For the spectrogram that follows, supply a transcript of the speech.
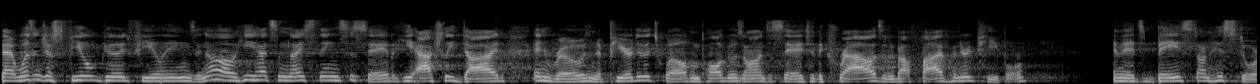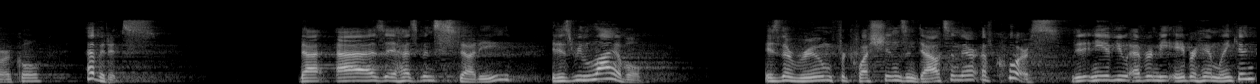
That wasn't just feel good feelings and, oh, he had some nice things to say, but he actually died and rose and appeared to the 12. And Paul goes on to say to the crowds of about 500 people. And it's based on historical evidence. That as it has been studied, it is reliable. Is there room for questions and doubts in there? Of course. Did any of you ever meet Abraham Lincoln?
